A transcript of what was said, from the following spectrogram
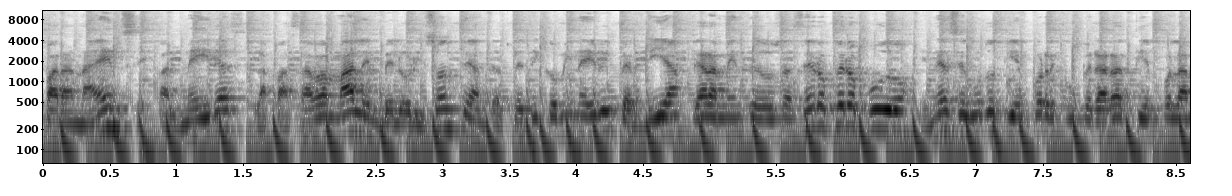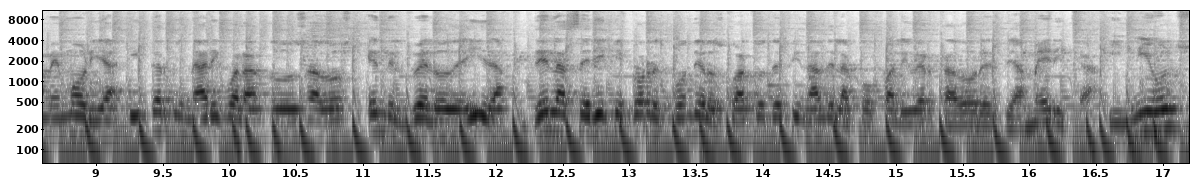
Paranaense. Palmeiras la pasaba mal en Belo Horizonte ante Atlético Mineiro y perdía claramente 2 a 0 pero pudo en el segundo tiempo recuperar a tiempo la memoria y terminar igualando 2 a 2 en el duelo de ida de la serie que corresponde a los cuartos de final de la Copa Libertadores de América. Y Newell's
